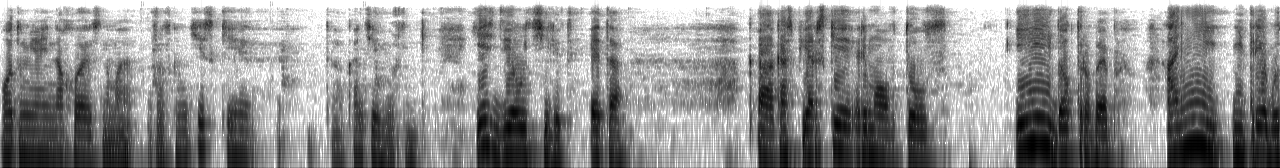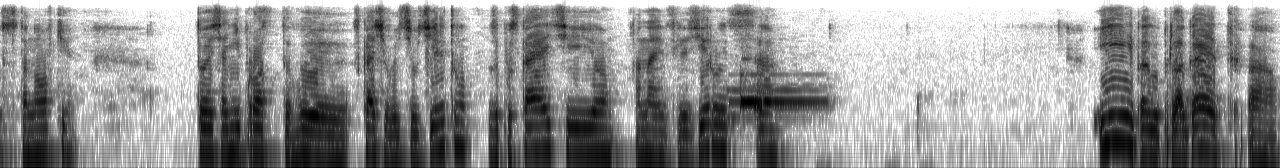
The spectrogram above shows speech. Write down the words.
Вот у меня они находятся на моем жестком диске. Так, антивирусники. Есть две утилиты. Это Касперский Remove Tools и Доктор Web. Они не требуют установки, то есть они просто вы скачиваете утилиту, запускаете ее, она инициализируется. И как бы предлагает а,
